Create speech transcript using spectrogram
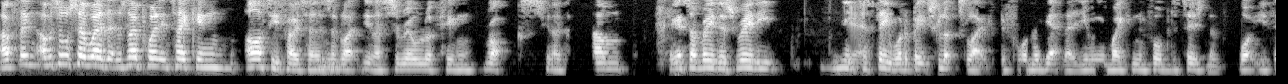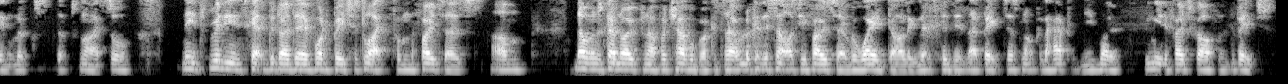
I think I was also aware that there was no point in taking arty photos of like you know surreal looking rocks. You know, some I guess our readers really need Yeah. to see what a beach looks like before they get there. You make an informed decision of what you think looks looks nice, or need really need to get a good idea of what a beach is like from the photos. Um, no one's going to open up a travel book and say, "Oh, look at this arty photo of a wave, darling. Let's visit that beach." That's not going to happen. You know, you need a photograph of the beach.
